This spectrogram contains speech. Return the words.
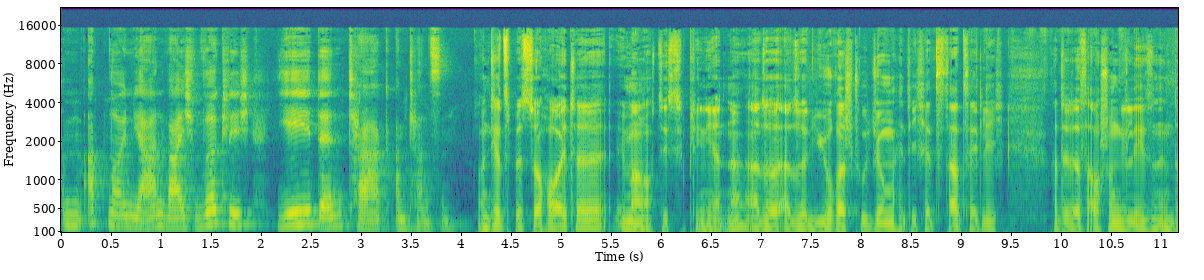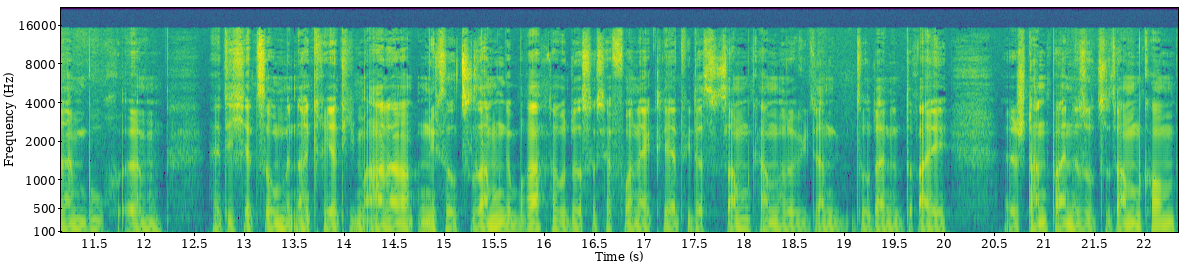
ähm, ab neun Jahren, war ich wirklich jeden Tag am Tanzen. Und jetzt bist du heute immer noch diszipliniert, ne? Also, also Jurastudium hätte ich jetzt tatsächlich, hatte das auch schon gelesen in deinem Buch, ähm, hätte ich jetzt so mit einer kreativen Ader nicht so zusammengebracht, aber du hast es ja vorhin erklärt, wie das zusammenkam oder wie dann so deine drei äh, Standbeine so zusammenkommen.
